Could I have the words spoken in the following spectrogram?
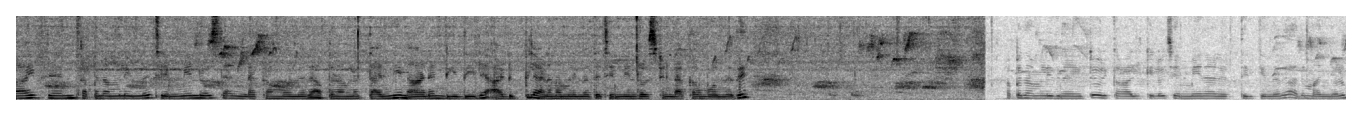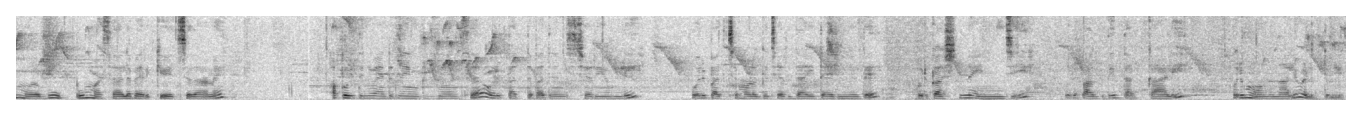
ഹായ് ഫ്രണ്ട്സ് അപ്പോൾ നമ്മൾ ഇന്ന് ചെമ്മീൻ റോസ്റ്റാണ് ഉണ്ടാക്കാൻ പോകുന്നത്. അപ്പോൾ നമ്മൾ തനി നാടൻ രീതിയിൽ അടുപ്പിലാണ് നമ്മൾ ഇന്നത്തെ ചെമ്മീൻ റോസ്റ്റ് ഉണ്ടാക്കാൻ പോകുന്നത്. അപ്പോൾ നമ്മൾ ഇതിനായിട്ട് ഒരു കാൽ കിലോ ചെമ്മീനാണ് എടുത്തിരിക്കുന്നത്. അത് മഞ്ഞളും മുളകും ഉപ്പും മസാല പരക്കി വെച്ചതാണ്. അപ്പോൾ ഇതിന് വേണ്ടുന്ന ഇൻഗ്രീഡിയൻസ് ഒരു പത്ത് പതിനഞ്ച് ചെറിയുള്ളി ഒരു പച്ചമുളക് ചെറുതായിട്ട് അരിഞ്ഞത് ഒരു കഷ്ണം ഇഞ്ചി ഒരു പകുതി തക്കാളി ഒരു മൂന്ന് നാല് വെളുത്തുള്ളി.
